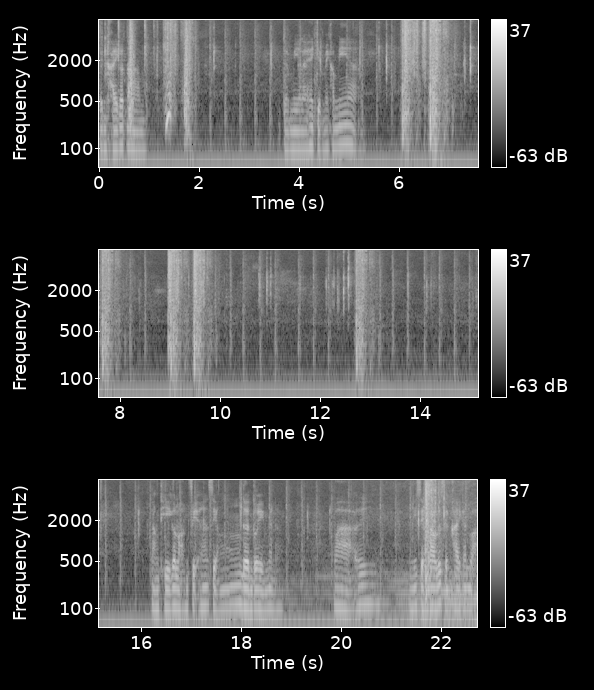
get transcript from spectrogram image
เป็นใครก็ตาม จะมีอะไรให้เก็บไหมครับเนี่ย ทีก็หลอนเสียงเสียงเดินตัวเองกันนะว่า เอ้ยอันนี้เสียงเราหรือเสียงใครกันวะ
